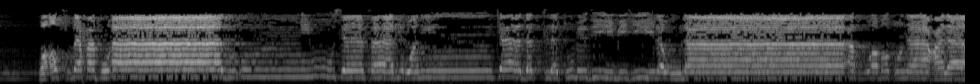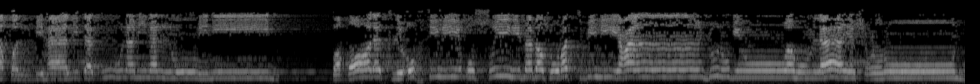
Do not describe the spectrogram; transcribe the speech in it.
وأصبح فؤاد أم موسى فارغا إن كادت لتبدي به لولا أربطنا على قلبها لتكون من المؤمنين. فقالت لأخته قصيه فبصرت به عن جنب وهم لا يشعرون.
